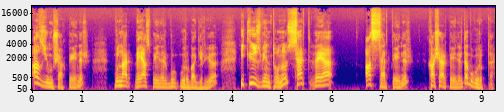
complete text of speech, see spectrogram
az yumuşak peynir. Bunlar beyaz peynir bu gruba giriyor. 200 bin tonu sert veya az sert peynir, kaşar peyniri de bu grupta.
